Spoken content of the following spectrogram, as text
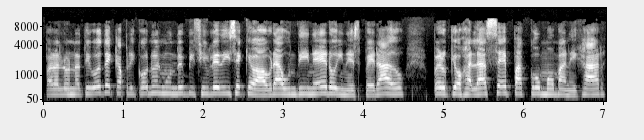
Para los nativos de Capricornio, el mundo invisible dice que habrá un dinero inesperado, pero que ojalá sepa cómo manejar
